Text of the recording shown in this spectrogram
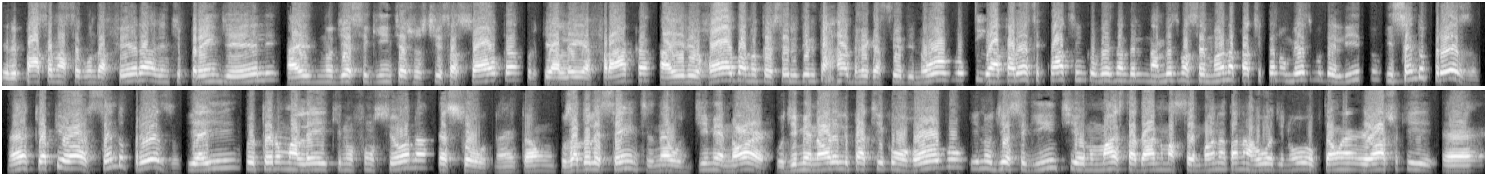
Ele passa na segunda-feira, a gente prende ele, aí no dia seguinte a justiça solta, porque a lei é fraca, aí ele rouba, no terceiro dia ele está na delegacia de novo, Sim. e aparece quatro, cinco vezes na, na, mesma semana praticando o mesmo delito e sendo preso, né? Que é pior, sendo preso. E aí, por ter uma lei que não funciona, é solto, né? Então, os adolescentes, né? O de menor, o de menor ele pratica um roubo e no dia seguinte, ou no mais tardar numa semana, está na rua de novo. Então, é, eu acho que é,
